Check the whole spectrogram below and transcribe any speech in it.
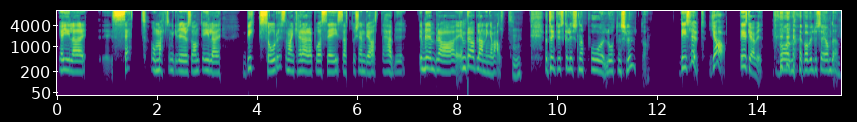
jag gillar eh, sätt och matchande grejer och sånt. Jag gillar byxor som man kan röra på sig så att då kände jag att det här blir, det blir en, bra, en bra blandning av allt. Mm. Jag tänkte vi ska lyssna på låten Slut då. Det är slut, ja det ska vi. Vad, vad vill du säga om den?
